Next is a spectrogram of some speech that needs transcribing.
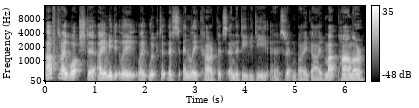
after i watched it i immediately like looked at this inlay card that's in the dvd and it's written by a guy matt palmer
